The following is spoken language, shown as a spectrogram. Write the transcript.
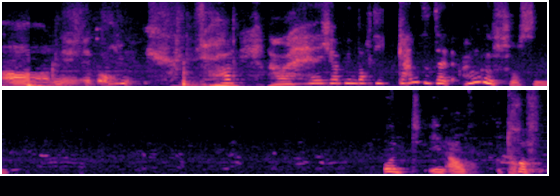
Oh, nee, doch nicht. Schade. Aber hey, ich habe ihn doch die ganze Zeit angeschossen. und ihn auch getroffen.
